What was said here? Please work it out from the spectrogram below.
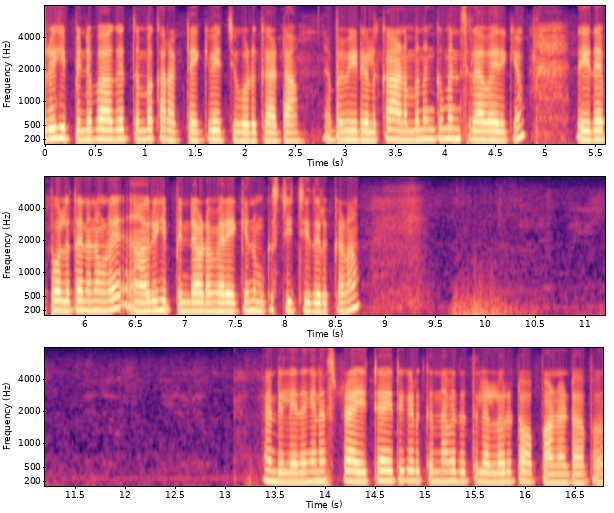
ഒരു ഹിപ്പിന്റെ ഭാഗം എത്തുമ്പോൾ കറക്റ്റാക്കി വെച്ച് കൊടുക്കുക കേട്ടോ. അപ്പോൾ വീഡിയോയിൽ കാണുമ്പോൾ നിങ്ങൾക്ക് മനസ്സിലാവുമായിരിക്കും. ഇതേപോലെ തന്നെ നമ്മൾ ആ ഒരു ഹിപ്പിന്റെ അവിടം വരേക്ക് നമുക്ക് സ്റ്റിച്ച് ചെയ്തെടുക്കണം. കണ്ടില്ലേ? ഇതിങ്ങനെ സ്ട്രൈറ്റ് ആയിട്ട് കിടക്കുന്ന വിധത്തിലുള്ള ഒരു ടോപ്പാണ് കേട്ടോ. അപ്പോൾ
